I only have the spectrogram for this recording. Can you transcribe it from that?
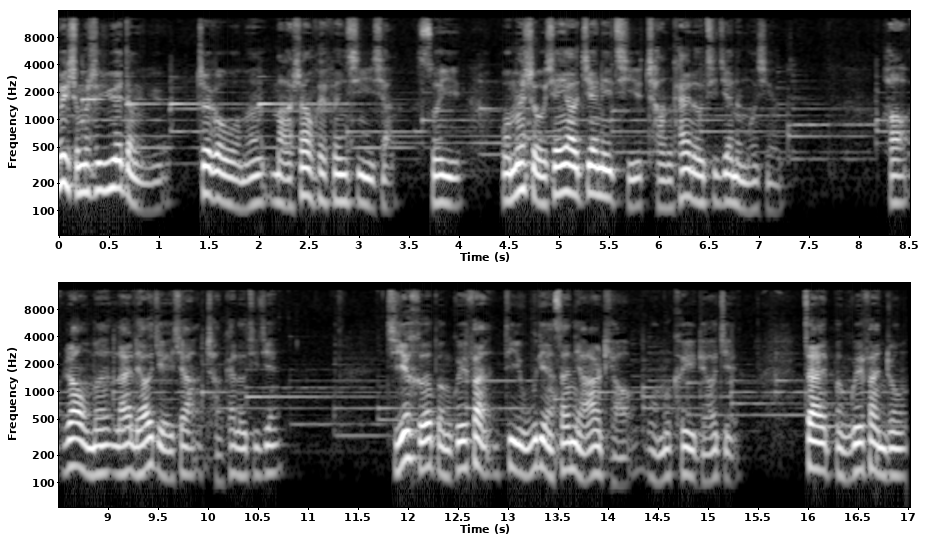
为什么是约等于？这个我们马上会分析一下。所以，我们首先要建立起敞开楼梯间的模型。好，让我们来了解一下敞开楼梯间。结合本规范第五点三点二条，我们可以了解，在本规范中。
